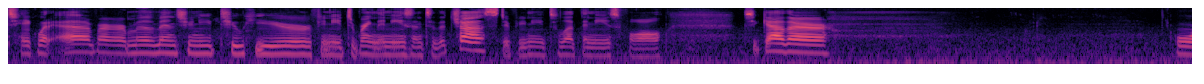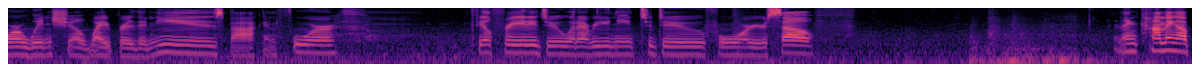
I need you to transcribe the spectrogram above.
Take whatever movements you need to here. If you need to bring the knees into the chest, if you need to let the knees fall together, or windshield wiper the knees back and forth. Feel free to do whatever you need to do for yourself. And then coming up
